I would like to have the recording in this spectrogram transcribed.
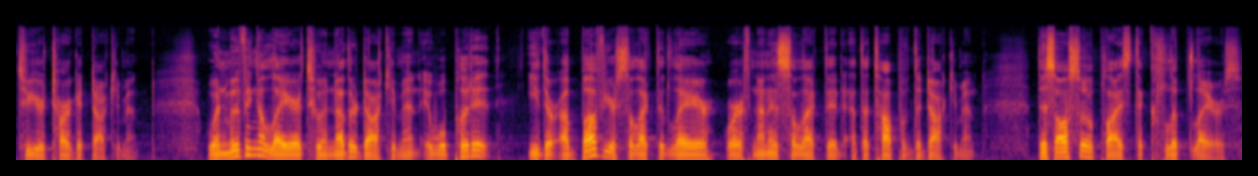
to your target document. When moving a layer to another document, it will put it either above your selected layer or if none is selected at the top of the document. This also applies to clipped layers.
